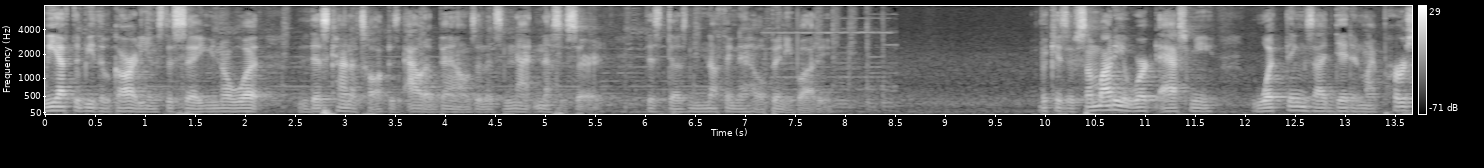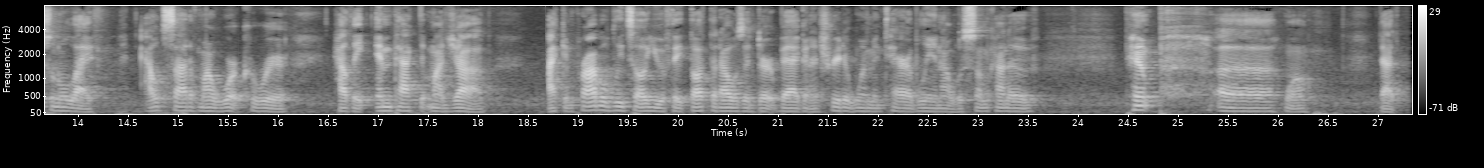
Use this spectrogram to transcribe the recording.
We have to be the guardians to say, you know what, this kind of talk is out of bounds and it's not necessary. This does nothing to help anybody. Because if somebody at work asked me what things I did in my personal life outside of my work career how they impacted my job. I can probably tell you if they thought that I was a dirtbag and I treated women terribly and I was some kind of pimp, uh, well, that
